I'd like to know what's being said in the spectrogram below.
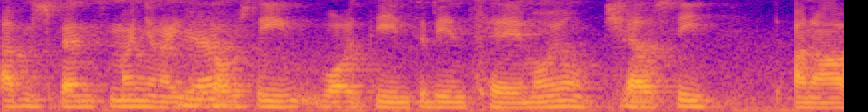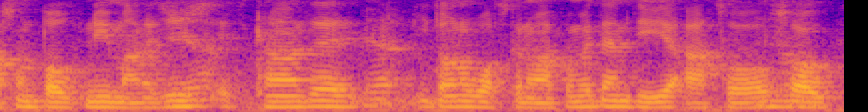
having spent Man United yeah. obviously what is deemed to be in turmoil. Chelsea yeah. and Arsenal both new managers. Yeah. It's kind of yeah. you don't know what's going to happen with them, do you at all? No. So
